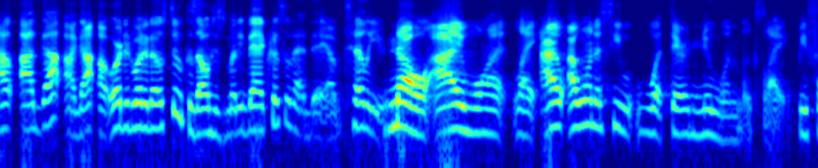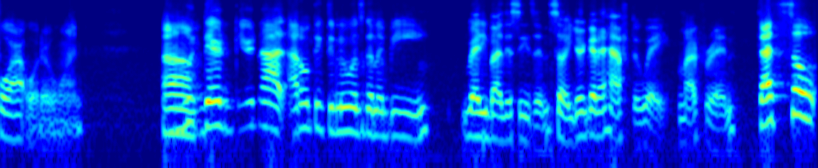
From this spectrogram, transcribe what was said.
I I got I got I ordered one of those too because I was just money bag crystal that day. I'm telling you. No, I want like I I want to see what their new one looks like before I order one. Um, they're they're not. I don't think the new one's gonna be ready by the season. So you're gonna have to wait, my friend. that's so.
